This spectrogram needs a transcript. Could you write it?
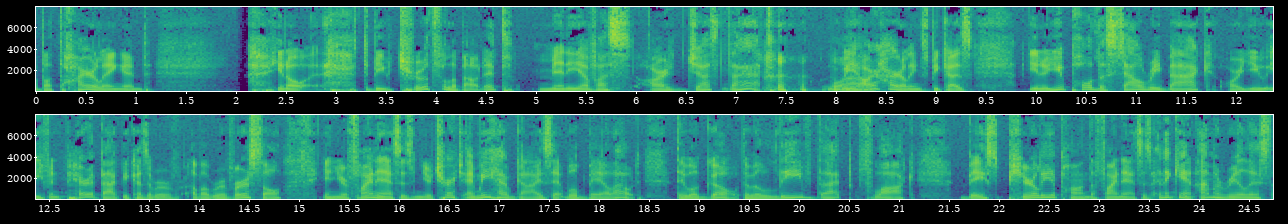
about the hireling, and you know, to be truthful about it, many of us are just that. wow. We are hirelings because, you know, you pull the salary back or you even pare it back because of a, of a reversal in your finances in your church. And we have guys that will bail out. They will go. They will leave that flock based purely upon the finances. And again, I'm a realist.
